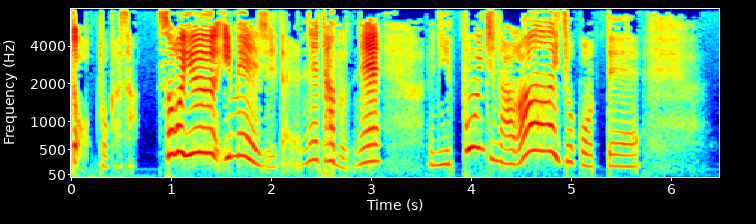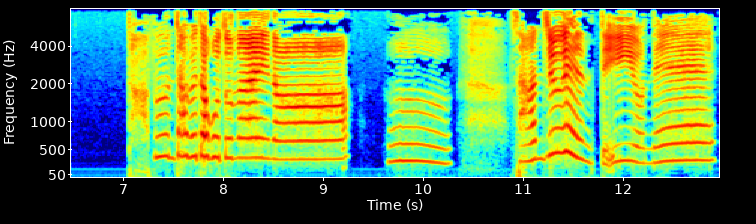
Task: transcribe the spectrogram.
トとかさ、そういうイメージだよね、多分ね。日本一長いチョコって、多分食べたことないなぁ。うん。30円っていいよね。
